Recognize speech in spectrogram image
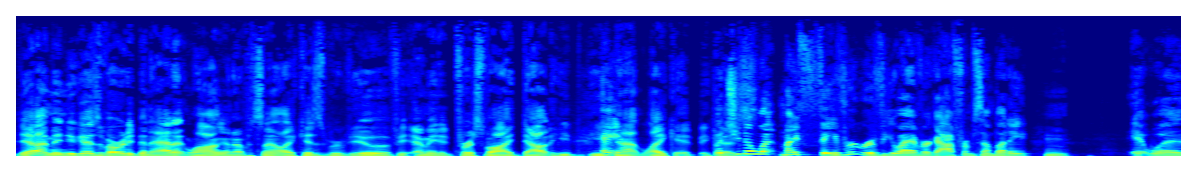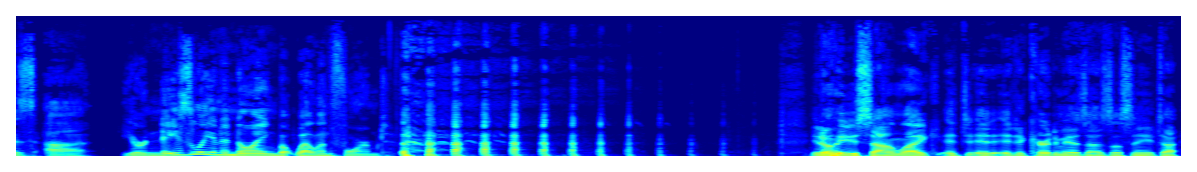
Yeah, I mean, you guys have already been at it long enough. It's not like his review. If he, I mean, first of all, I doubt he'd, he'd Hey, not like it because. But you know what? My favorite review I ever got from somebody, Hmm. it was, uh, "You're nasally and annoying, but well informed." You know who you sound like? It, it, it occurred to me as I was listening to you talk.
